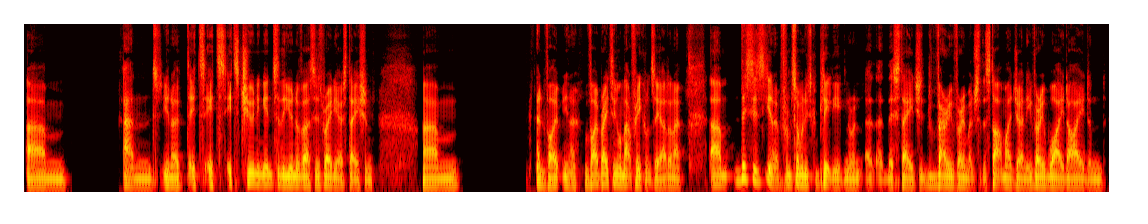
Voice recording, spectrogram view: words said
Um, and you know it's it's it's tuning into the universe's radio station um, and vi- you know vibrating on that frequency i don't know. Um, this is you know from someone who's completely ignorant at, at, this stage very very much at the start of my journey very wide-eyed and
